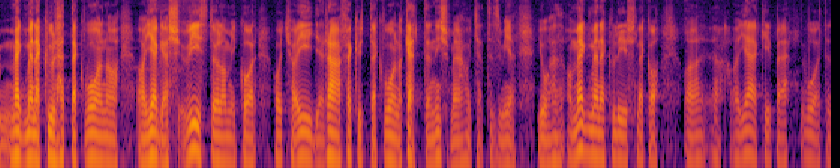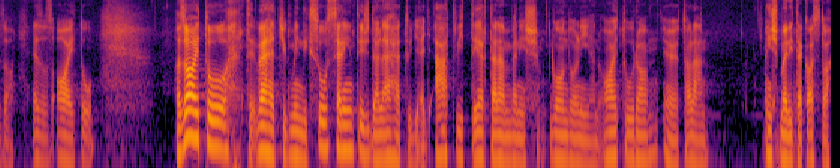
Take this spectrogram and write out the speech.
megmenekülhettek volna a jeges víztől, amikor, hogyha így ráfeküdtek volna ketten is, mert hogy hát ez milyen jó, hát a megmenekülésnek a, a, a jelképe volt ez, a, ez az ajtó. Az ajtó vehetjük mindig szó szerint is, de lehet ugye egy átvitt értelemben is gondolni ilyen ajtóra. Talán ismeritek azt a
